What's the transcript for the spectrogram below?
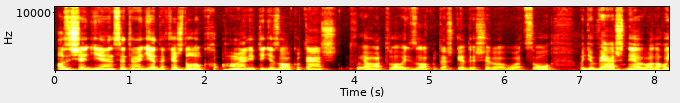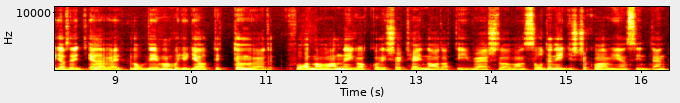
az is egy ilyen, szerintem egy érdekes dolog, ha már itt így az alkotás folyamatról, vagy az alkotás kérdéséről volt szó, hogy a versnél valahogy az egy eleve egy probléma, hogy ugye ott egy tömör forma van, még akkor is, hogyha egy narratív versről van szó, de is csak valamilyen szinten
